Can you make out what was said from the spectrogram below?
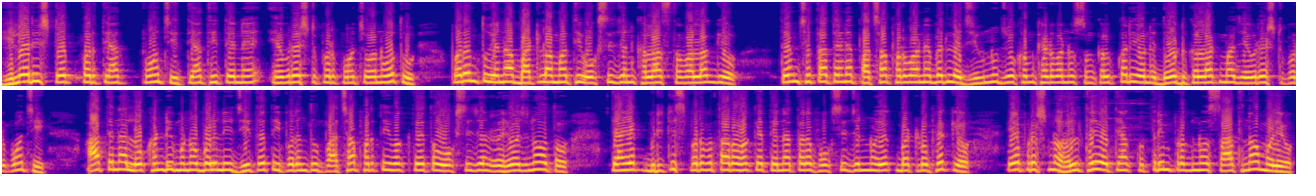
હિલેરી સ્ટેપ પર ત્યાં પહોંચી, ત્યાંથી તેને એવરેસ્ટ પર પહોંચવાનું હતું, પરંતુ એના બાટલામાંથી ઓક્સિજન ખલાસ થવા લાગ્યો. તેમ છતાં તેણે પાછા ફરવાને બદલે જીવનું જોખમ ખેડવાનો સંકલ્પ કર્યો અને દોઢ કલાકમાં જ એવરેસ્ટ પર પહોંચી. આ તેના લોખંડી મનોબળની જીત હતી, પરંતુ પાછા ફરતી વખતે તો ઓક્સિજન રહ્યો જ નહોતો. ત્યાં એક બ્રિટિશ પર્વતારોહકે તેના તરફ ઓક્સિજનનો એક બાટલો ફેંક્યો. એ પ્રશ્ન હલ થયો, ત્યાં કૃત્રિમ પગનો સાથ ન મળ્યો.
